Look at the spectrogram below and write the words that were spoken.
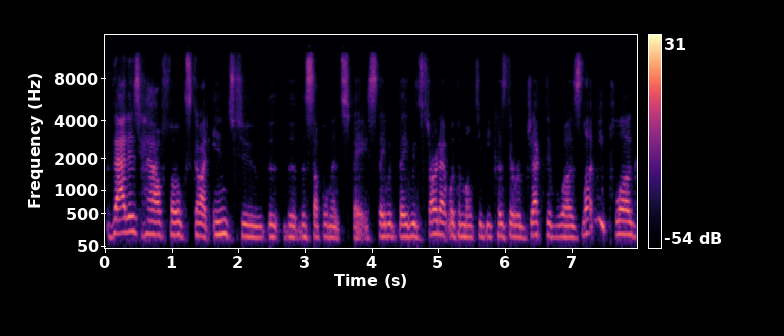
that is how folks got into the, the, the supplement space. They would they would start out with a multi because their objective was let me plug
